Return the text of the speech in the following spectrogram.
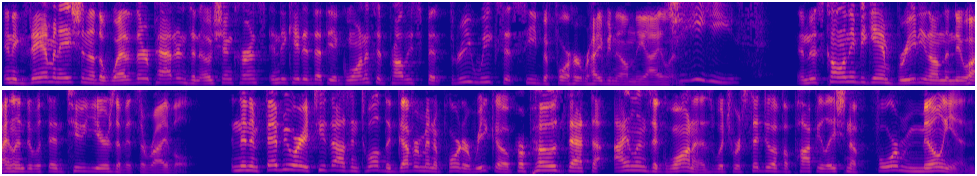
An examination of the weather patterns and ocean currents indicated that the iguanas had probably spent three weeks at sea before arriving on the island. Jeez. And this colony began breeding on the new island within two years of its arrival. And then in February 2012, the government of Puerto Rico proposed that the island's iguanas, which were said to have a population of 4 million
